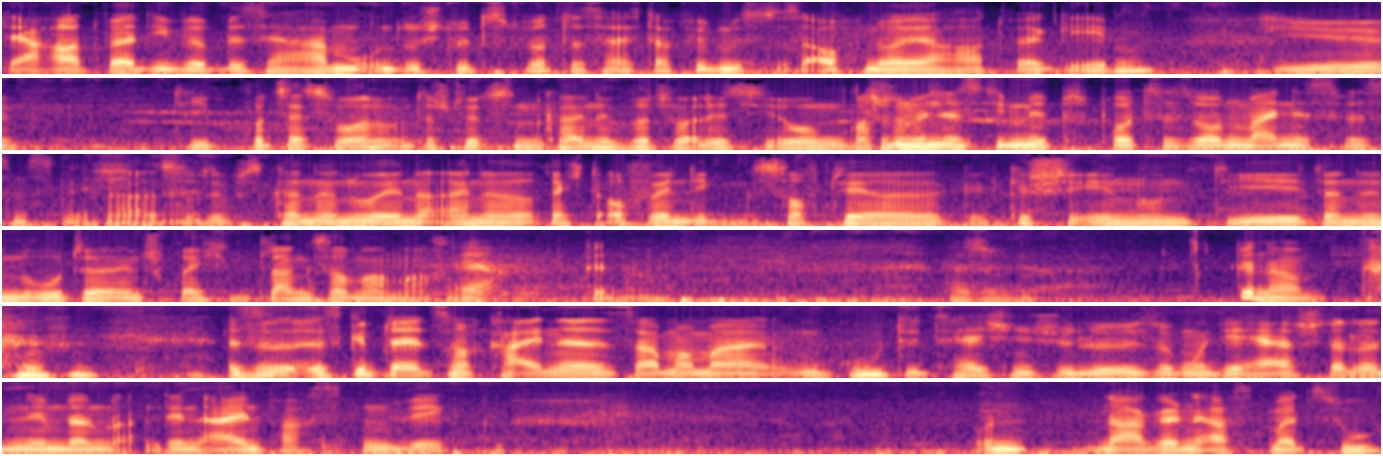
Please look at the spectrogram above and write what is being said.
der Hardware, die wir bisher haben, unterstützt wird. Das heißt, dafür müsste es auch neue Hardware geben. Die, die Prozessoren unterstützen keine Virtualisierung. Zumindest die MIPS-Prozessoren meines Wissens nicht. Ja, also das kann ja nur in einer recht aufwendigen Software geschehen und die dann den Router entsprechend langsamer macht. Ja, genau. Also, genau. Es, ist, es gibt da jetzt noch keine, sagen wir mal, gute technische Lösung. Und die Hersteller nehmen dann den einfachsten Weg und nageln erstmal zu,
